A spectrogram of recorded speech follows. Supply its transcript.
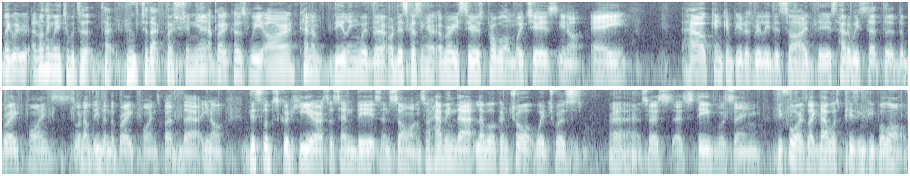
like. we- I don't think we need to move to, that- move to that question yet, because we are kind of dealing with uh, or discussing a, a very serious problem, which is you know a how can computers really decide this? How do we set the, the breakpoints, or not even the breakpoints, but the, you know, this looks good here, so send this, and so on. So having that level of control, which was, uh, so as, as Steve was saying before, it's like that was pissing people off,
